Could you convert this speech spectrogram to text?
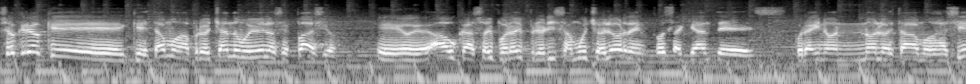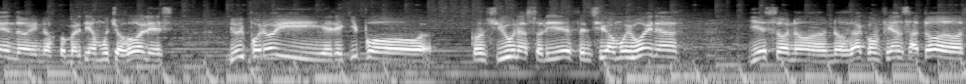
Yo creo que estamos aprovechando muy bien los espacios. Eh, Aucas hoy por hoy prioriza mucho el orden, cosa que antes por ahí no, no lo estábamos haciendo y nos convertían muchos goles. Y hoy por hoy el equipo consiguió una solidez defensiva muy buena y eso no- nos da confianza a todos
